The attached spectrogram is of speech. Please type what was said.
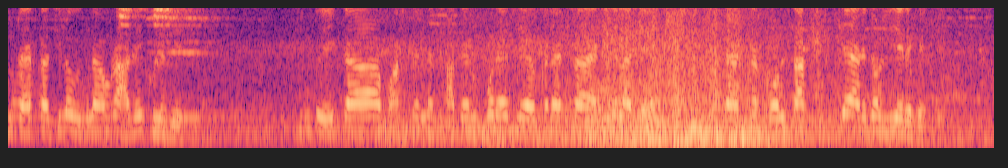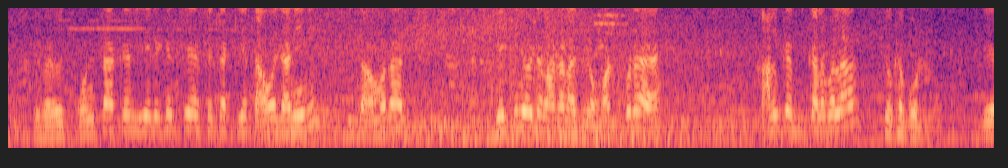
দুটো একটা ছিল, ওইগুলো আমরা আগেই খুলে দিয়েছিলাম কিন্তু এইটা বাস স্ট্যান্ডের ছাদের উপরে যে ওখানে একটা অ্যাঙ্গেল আছে, ওটা একটা কন্ট্রাক্টকে একজন নিয়ে রেখেছে। এবার ওই কন্ট্রাক্টকে নিয়ে রেখেছে, সেটা কে তাও জানিনি, কিন্তু আমরা দেখিনি ওইটা লাগানো ছিল। হট করে কালকে বিকালবেলা চোখে পড়ল যে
